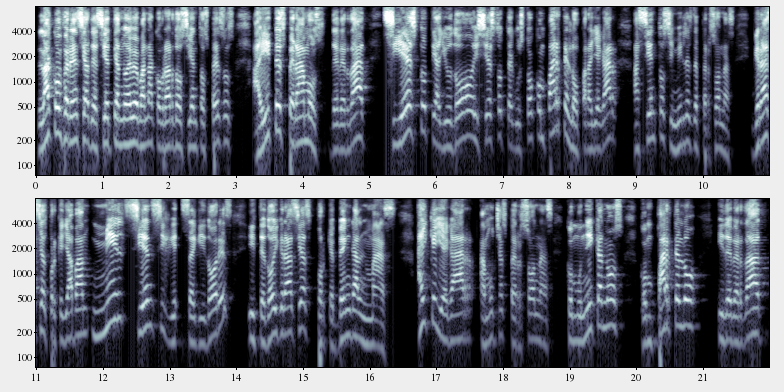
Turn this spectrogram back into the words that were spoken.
la conferencia de 7 a 9 van a cobrar 200 pesos. Ahí te esperamos, de verdad. Si esto te ayudó y si esto te gustó, compártelo para llegar a cientos y miles de personas. Gracias porque ya van 1100 seguidores y te doy gracias porque vengan más. Hay que llegar a muchas personas. Comunícanos, compártelo y de verdad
